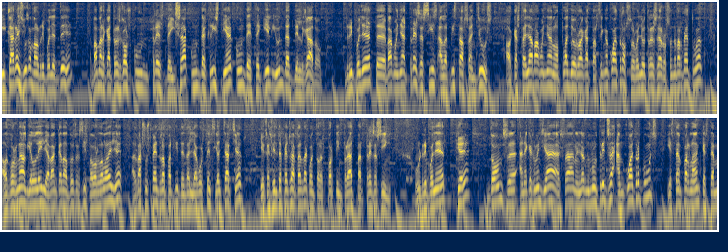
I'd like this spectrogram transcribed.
i que ara juga amb el Ripollet D. Va marcar 3 gols, un 3 d'Isaac, un de Cristian, un de Ezequiel i un de Delgado. Ripollet eh, va guanyar 3 a 6 a la pista del Sant Just. El Castellà va guanyar en el Plat Llobregat per 5 a 4, el Cervelló 3 a 0 Santa Perpètua, el Gornal i el Lella van quedar 2 a 6 a favor de la Lella, es va suspendre el partit entre el Llagostens i el Xarxa, i el Castelldefels va perdre contra l'Sporting Prat per 3 a 5. Un Ripollet que, doncs, eh, en aquests moments ja està en el lloc número 13 amb 4 punts i estem parlant que estem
